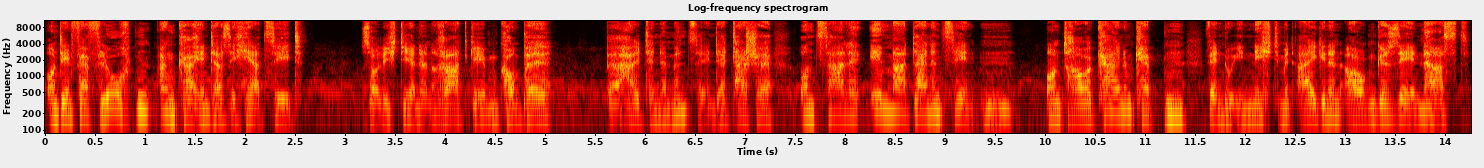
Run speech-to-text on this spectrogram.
und den verfluchten Anker hinter sich herzieht. Soll ich dir einen Rat geben, Kumpel? behalte eine Münze in der Tasche und zahle immer deinen Zehnten. Und traue keinem Captain, wenn du ihn nicht mit eigenen Augen gesehen hast.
